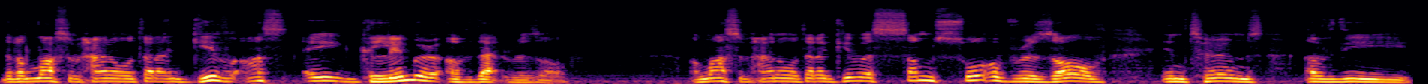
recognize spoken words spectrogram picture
that Allah subhanahu wa ta'ala give us a glimmer of that resolve. Allah subhanahu wa ta'ala give us some sort of resolve in terms of the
